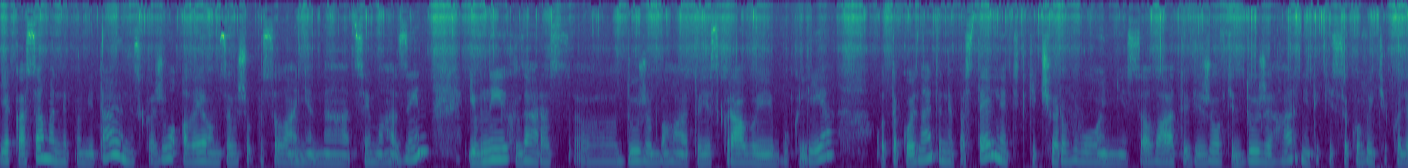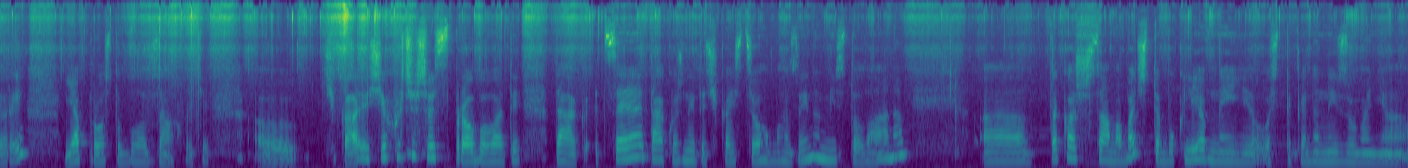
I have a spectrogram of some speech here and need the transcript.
Яка саме не пам'ятаю, не скажу, але я вам залишу посилання на цей магазин. І в них зараз е, дуже багато яскравої букле. От такої, знаєте, не пастельні, такі червоні, салатові, жовті, дуже гарні, такі соковиті кольори. Я просто була в захваті. Е, чекаю, ще хочу щось спробувати. Так, це також ниточка із цього магазину, місто Лана. Е, Така ж сама, бачите, буклєвний ось таке нанизування.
